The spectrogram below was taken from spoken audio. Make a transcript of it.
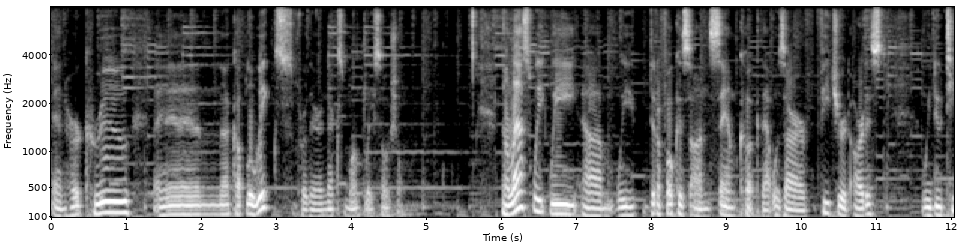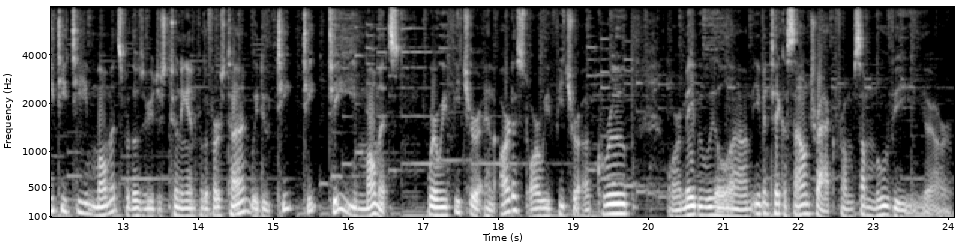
and her crew in a couple of weeks for their next monthly social. Now, last week we um, we did a focus on Sam Cooke. That was our featured artist. We do TTT moments for those of you just tuning in for the first time. We do TTT moments where we feature an artist or we feature a group or maybe we'll um, even take a soundtrack from some movie or,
